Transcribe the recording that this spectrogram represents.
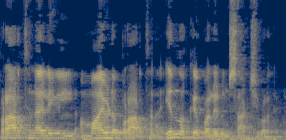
പ്രാർത്ഥന അല്ലെങ്കിൽ അമ്മായിയുടെ പ്രാർത്ഥന എന്നൊക്കെ പലരും സാക്ഷി പറഞ്ഞിട്ടുണ്ട്.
